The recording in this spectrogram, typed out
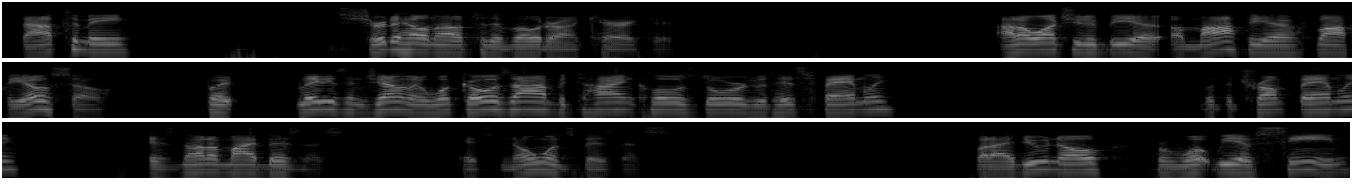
It's not up to me. It's sure to hell not up to the voter on character. I don't want you to be a, a mafia mafioso, but ladies and gentlemen, what goes on behind closed doors with his family, with the Trump family, is none of my business. It's no one's business. But I do know from what we have seen,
